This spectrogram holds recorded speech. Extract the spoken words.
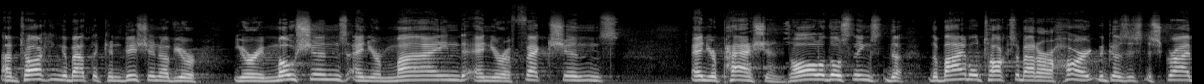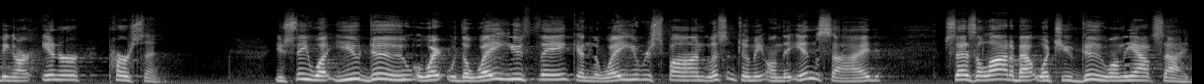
I'm talking about the condition of your, your emotions and your mind and your affections and your passions. All of those things. The, the Bible talks about our heart because it's describing our inner person. You see, what you do, the way you think and the way you respond, listen to me, on the inside says a lot about what you do on the outside.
